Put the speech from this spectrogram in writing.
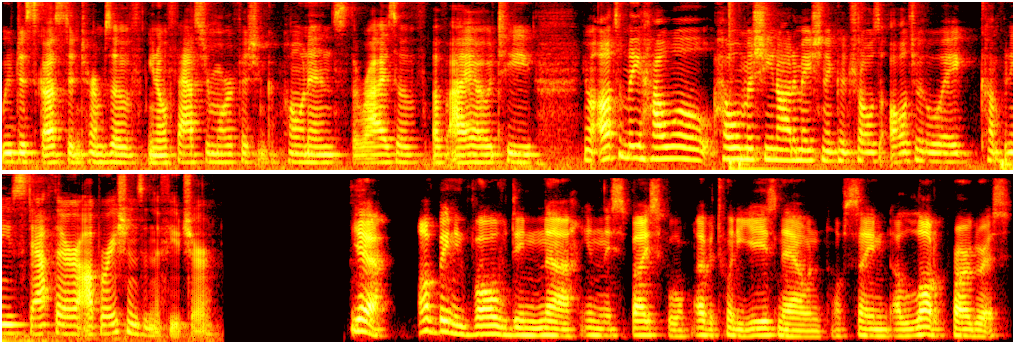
we've discussed in terms of you know faster, more efficient components, the rise of of IoT you know ultimately how will how will machine automation and controls alter the way companies staff their operations in the future? Yeah. I've been involved in uh, in this space for over 20 years now and i've seen a lot of progress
